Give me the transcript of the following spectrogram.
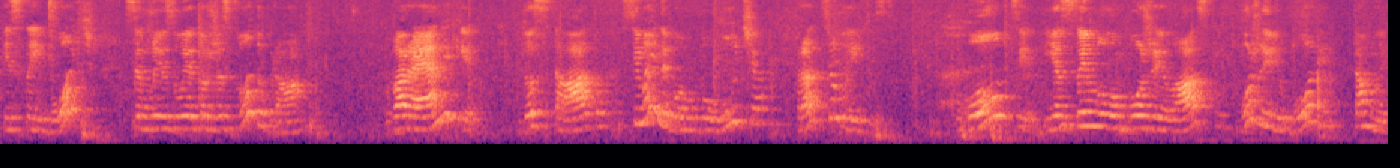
Пісний борщ символізує торжество добра, вареники достаток, сімейне благополуччя, працьовитість. Голубці є символом Божої ласки, Божої любові та миру.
